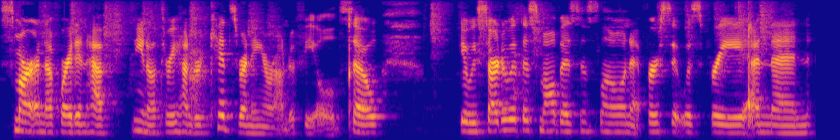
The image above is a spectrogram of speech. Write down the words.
smart enough where I didn't have, you know, 300 kids running around a field. So yeah, we started with a small business loan. At first it was free and then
